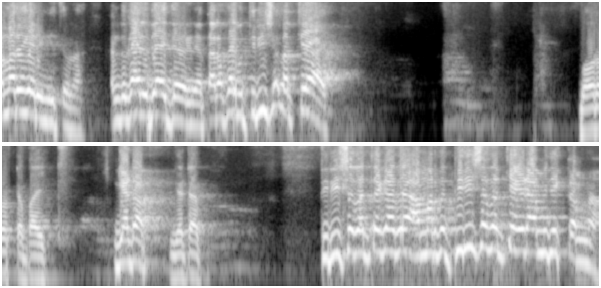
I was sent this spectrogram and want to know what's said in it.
আমারই গাড়ি নিতে না। আমি তো গাড়ি দেয়াইতে পারি না। তারা চাইব তিরিশ হাজার টাকায়। বড় একটা bike get up get up তিরিশ হাজার টাকা দেয় আমার তো তিরিশ হাজার টাকা এটা আমি দেখতাম না।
